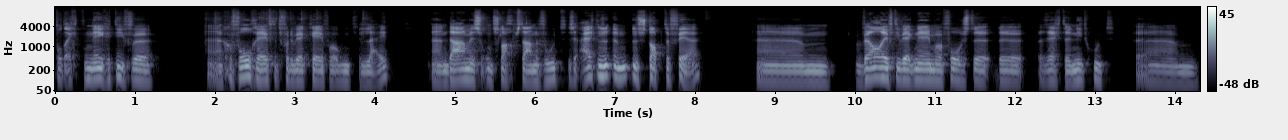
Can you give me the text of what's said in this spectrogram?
tot echt negatieve uh, gevolgen heeft het voor de werkgever ook niet geleid. En daarom is ontslag op staande voet is eigenlijk een, een stap te ver. Um, wel heeft die werknemer volgens de, de rechter niet goed, um,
